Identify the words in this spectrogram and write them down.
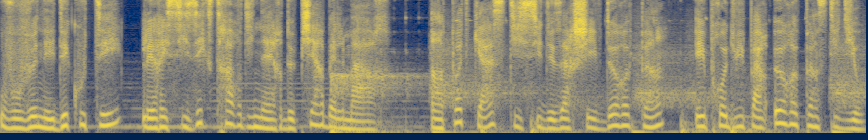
Vous venez d'écouter Les récits extraordinaires de Pierre Belmar, un podcast issu des archives d'Europe 1 et produit par Europe 1 Studio.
